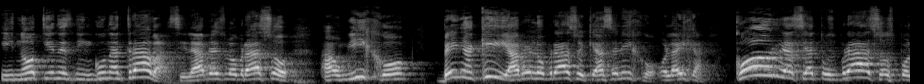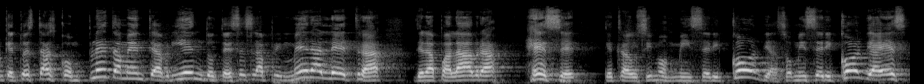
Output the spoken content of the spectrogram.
y no tienes ninguna traba. Si le abres los brazos a un hijo, ven aquí, abre los brazos y ¿qué hace el hijo o la hija? Corre hacia tus brazos porque tú estás completamente abriéndote. Esa es la primera letra de la palabra Gesed que traducimos misericordia. O misericordia es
